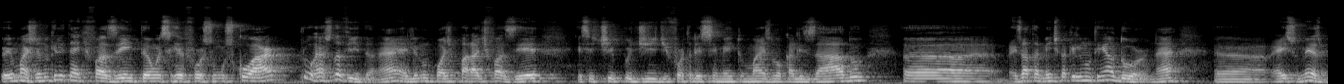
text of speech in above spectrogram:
eu imagino que ele tem que fazer, então, esse reforço muscular para o resto da vida, né? Ele não pode parar de fazer esse tipo de, de fortalecimento mais localizado uh, exatamente para que ele não tenha dor, né? Uh, é isso mesmo?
